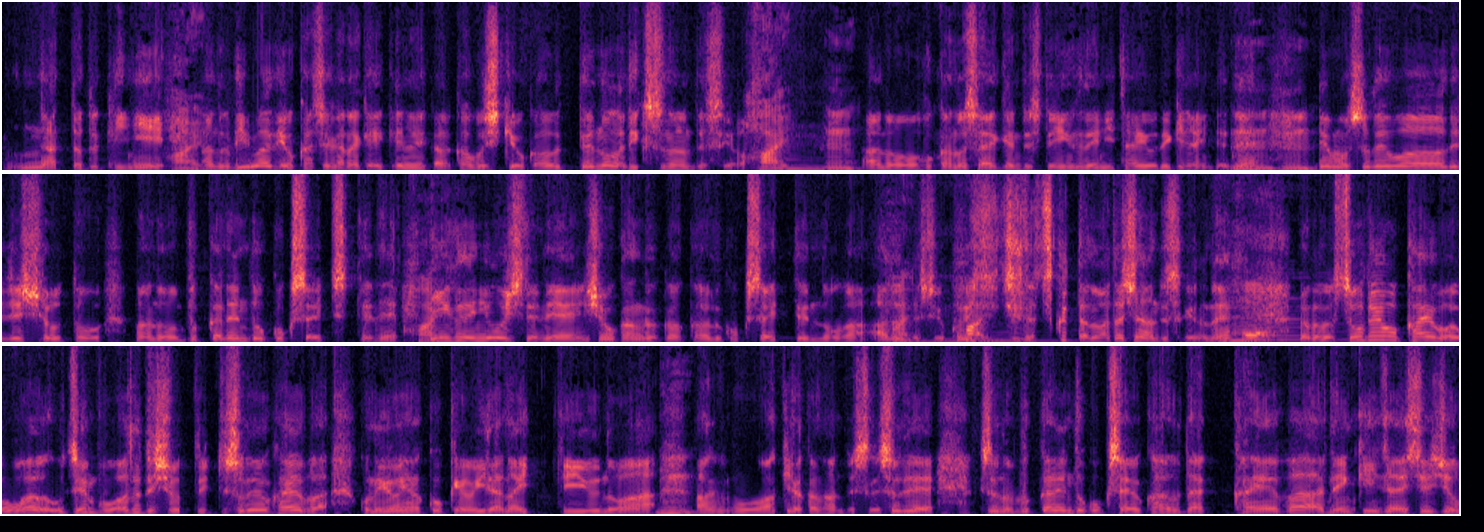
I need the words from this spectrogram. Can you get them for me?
なった時に、はい。あの利回りを稼がなきゃいけないから株式を買うっていうのが理屈なんですよ。はい、あの他の債券ですとインフレに対応できないんでね。うんうん。でもそれはあれでしょうとあの物価連動国債っつってね、はい。インフレに応じてね償還額が変わる国債っていうのがあるんですよ、これ実は作ったの私なんですけどね、ほだからそれを買えば終わ全部終わるでしょって言ってそれを買えばこの400億円はいらないっていうのは、うん。あのもう明らかなんですけどそれでその物価連動国債を買うだ買えば年金財政上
